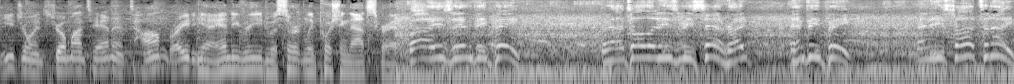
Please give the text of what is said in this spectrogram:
He joins Joe Montana and Tom Brady. Yeah, Andy Reid was certainly pushing that script. Well, he's the MVP. I mean, that's all that needs to be said, right? MVP. And he saw it tonight.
